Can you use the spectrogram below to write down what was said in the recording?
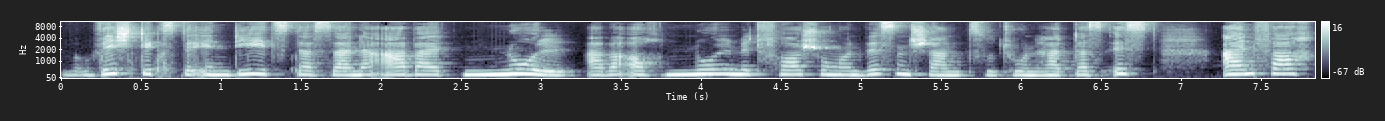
wichtigste Indiz, dass seine Arbeit null, aber auch null mit Forschung und Wissenschaft zu tun hat. Das ist einfach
